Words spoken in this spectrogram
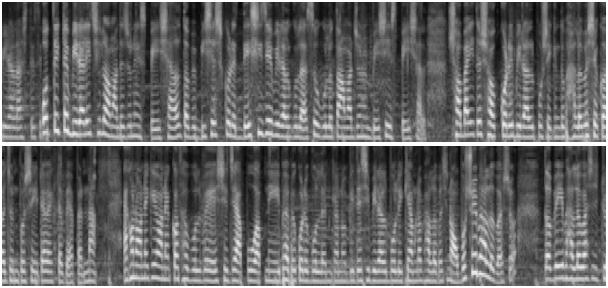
বিড়াল আসতেছে। প্রত্যেকটা বিড়ালই ছিল আমাদের জন্য স্পেশাল তবে বিশেষ করে দেশি যে বিড়ালগুলো আছে, ওগুলো তো আমার জন্য বেশি স্পেশাল সবাই তো শখ করে বিড়াল পোষে, কিন্তু ভালোবেসে কয়জন পোষে, এটাও একটা ব্যাপার না। এখন অনেকেই অনেক কথা বলবে, এসে যে, আপু, আপনি এইভাবে করে বললেন কেন? বিদেশি বিড়াল বলে কি আমরা ভালোবাসি না? অবশ্যই ভালোবাসো। তবে এই ভালোবাসা একটু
